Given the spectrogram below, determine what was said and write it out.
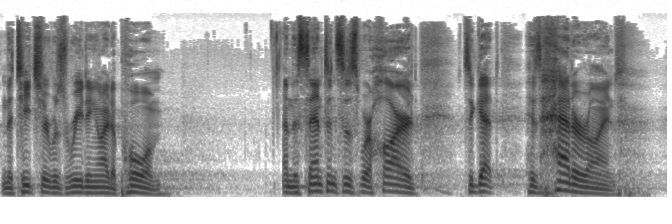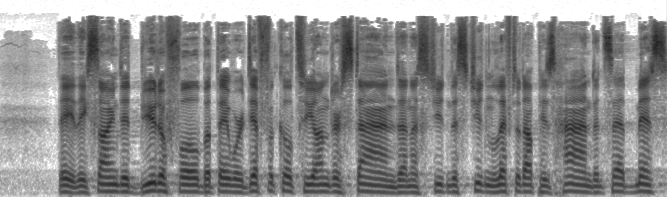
and the teacher was reading out a poem, and the sentences were hard to get his head around. They, they sounded beautiful, but they were difficult to understand. And a student, the student lifted up his hand and said, Miss,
